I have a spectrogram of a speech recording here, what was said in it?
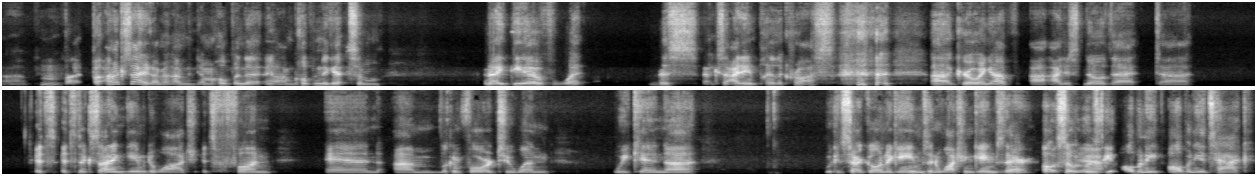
Uh, hmm. But but I'm excited. I'm, I'm I'm hoping to you know, I'm hoping to get some an idea of what this because I didn't play lacrosse uh, growing up. Uh, I just know that uh, it's it's an exciting game to watch. It's fun, and I'm looking forward to when we can uh, we can start going to games and watching games there. Oh, so yeah. it was the Albany Albany Attack,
